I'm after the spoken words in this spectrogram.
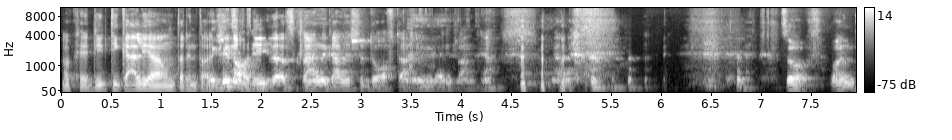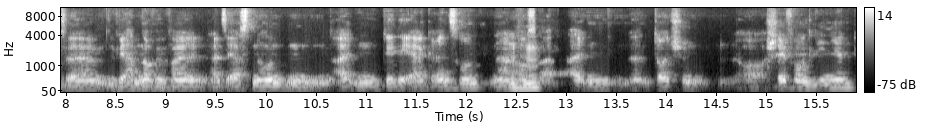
Okay, die, die Gallier unter den Deutschen. Genau, die, das kleine gallische Dorf da im Wendland. Ja. so, und ähm, wir hatten auf jeden Fall als ersten Hund einen alten DDR-Grenzhund ne, mhm. aus alten äh, deutschen oh, Schäferhundlinien.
